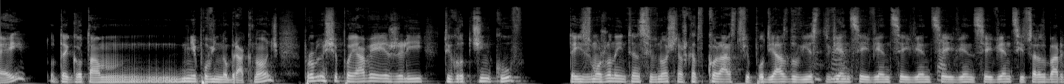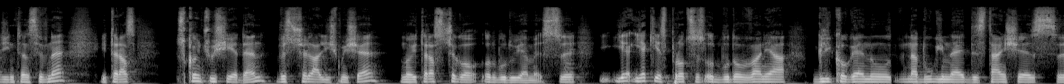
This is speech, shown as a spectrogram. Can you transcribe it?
do tego tam nie powinno braknąć. Problem się pojawia, jeżeli tych odcinków tej wzmożonej intensywności, na przykład w kolarstwie podjazdów jest mhm. więcej, więcej, więcej, tak. więcej, więcej, coraz bardziej intensywne i teraz skończył się jeden, wystrzelaliśmy się, no i teraz z czego odbudujemy? Z, jaki jest proces odbudowywania glikogenu na długim nawet dystansie z,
